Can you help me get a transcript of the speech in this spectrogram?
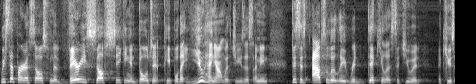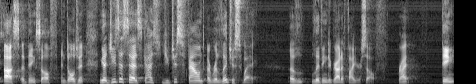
We separate ourselves from the very self seeking, indulgent people that you hang out with, Jesus. I mean, this is absolutely ridiculous that you would accuse us of being self indulgent. Yet, Jesus says, guys, you just found a religious way of living to gratify yourself, right? Being,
